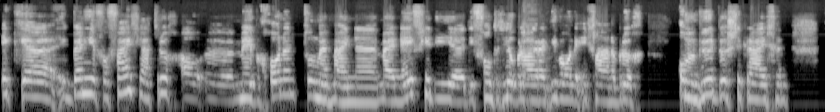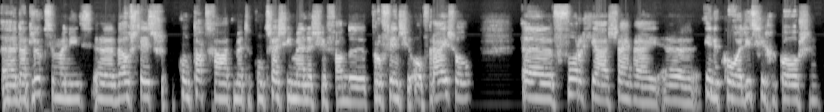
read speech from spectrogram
Ik, uh, ik ben hier voor vijf jaar terug al uh, mee begonnen. Toen met mijn, uh, mijn neefje, die, die vond het heel belangrijk. Die woonde in Glanenbrug om een buurtbus te krijgen. dat lukte me niet. wel steeds contact gehad met de concessiemanager van de provincie Overijssel. vorig jaar zijn wij in de coalitie gekozen.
